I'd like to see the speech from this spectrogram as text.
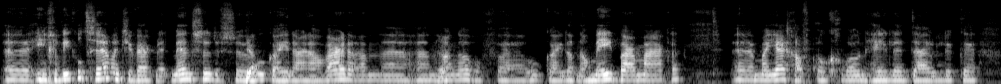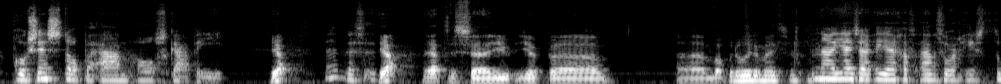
eh ingewikkelds. Hè? Want je werkt met mensen, dus Ja. hoe kan je daar nou waarde aan, eh, aan Ja. hangen? Of hoe kan je dat nou meetbaar maken? Maar jij gaf ook gewoon hele duidelijke processtappen aan als KPI. Ja. Dus, ja, ja, het is, je, je hebt, eh, eh, wat bedoel je daarmee te zeggen? Nou, jij, zei, jij gaf aan zorg eerst dat de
